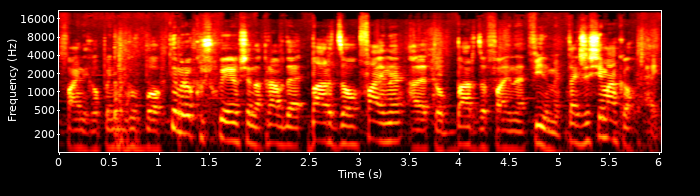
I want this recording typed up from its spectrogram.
fajnych openingów, bo w tym roku szukują się naprawdę bardzo fajne, ale to bardzo fajne filmy. Także siemanko, hej!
